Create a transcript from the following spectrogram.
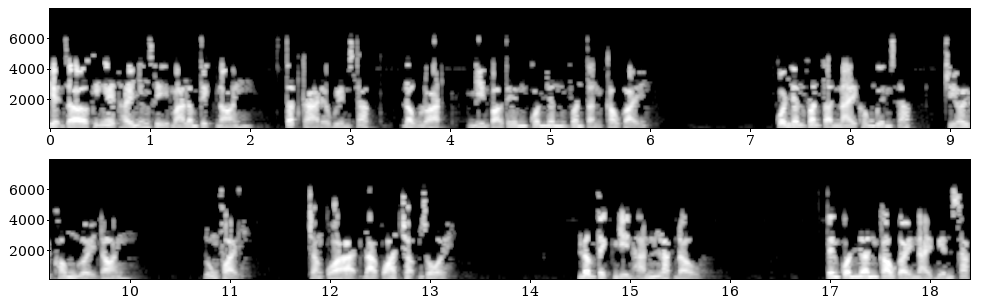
Hiện giờ khi nghe thấy những gì mà Lâm Tịch nói, tất cả đều biến sắc, đồng loạt nhìn vào tên quân nhân Vân Tần cao gầy. Quân nhân Vân Tần này không biến sắc, chỉ hơi không người nói. Đúng vậy, chẳng qua đã quá chậm rồi. Lâm Tịch nhìn hắn lắc đầu. Tên quân nhân cao gầy này biến sắc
